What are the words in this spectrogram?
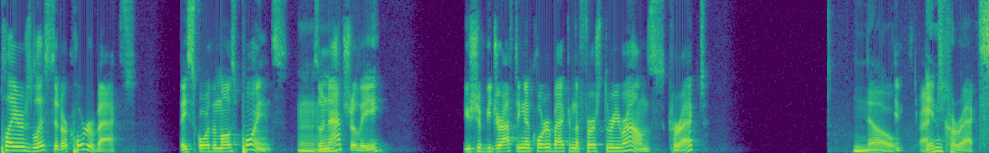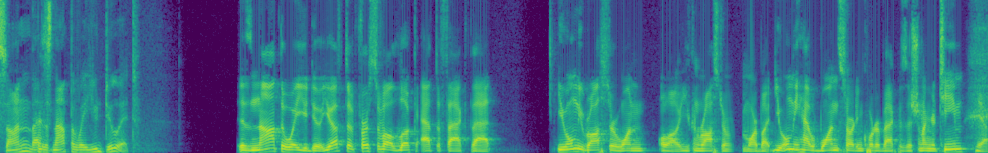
players listed are quarterbacks. they score the most points. Mm-hmm. So naturally, you should be drafting a quarterback in the first three rounds, correct? No, Incorrect. incorrect, son. That is not the way you do it. it. Is not the way you do it. You have to first of all look at the fact that you only roster one. Well, you can roster more, but you only have one starting quarterback position on your team. Yeah.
